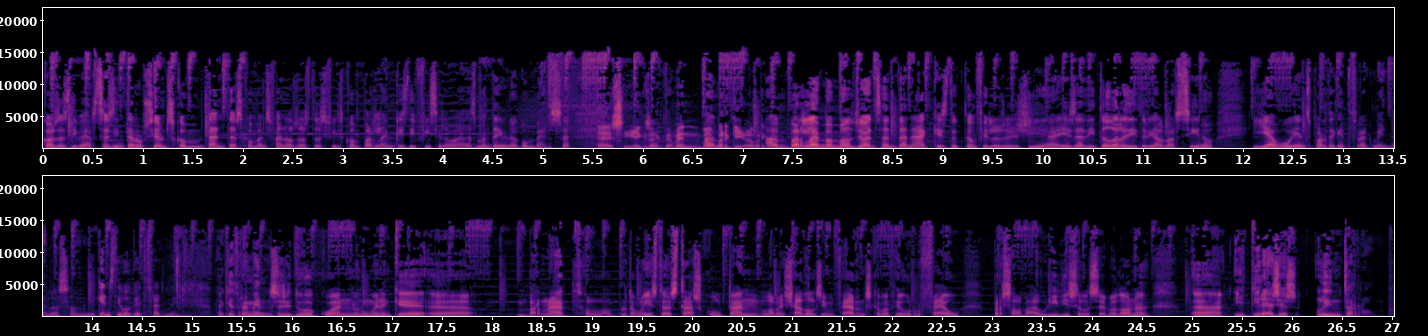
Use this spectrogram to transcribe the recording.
coses diverses, interrupcions com tantes com ens fan els nostres fills quan parlem, que és difícil a vegades mantenir una conversa. Eh, sí, exactament, va En- per aquí, va per aquí. En parlem amb el Joan Santanà, que és doctor en Filologia, és editor de l'editorial Barsino, i avui ens porta aquest fragment de Lo Somni. Què ens diu aquest fragment? Aquest fragment se situa quan, en un moment en què eh, Bernat, el, protagonista, està escoltant la baixada als inferns que va fer Orfeu per salvar Eurídice, la seva dona, eh, i Tiresias l'interromp.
